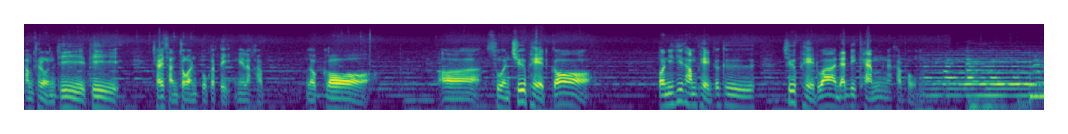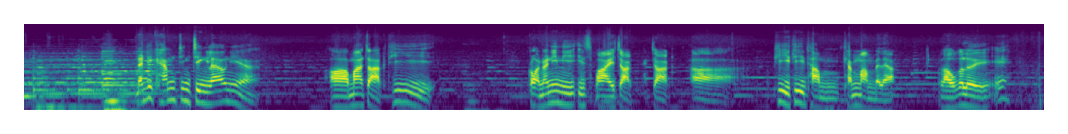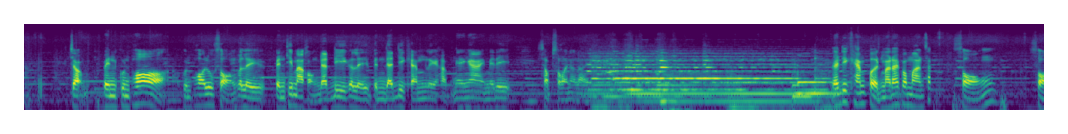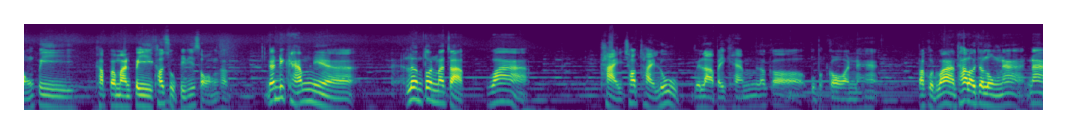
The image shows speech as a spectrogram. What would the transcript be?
ทำถนนที่ที่ใช้สัญจรปกตินี่แหละครับ แล้วก็ส่วนชื่อเพจก็ ตอนนี้ที่ทำเพจก็คือชื่อเพจว่า Daddy Camp นะครับผม Daddy Camp จริง ๆ แล้วเนี่ยมาจากที่ ก่อนหน้านี้มีอินสปายจากจากพี่ที่ทำแคมป์มัมไปแล้ว เราก็เลยเอ๊ะจะเป็นคุณพ่อคุณพ่อลูกสองก็เลยเป็นที่มาของดัดดี้ก็เลยเป็นดัดดี้แคมป์เลยครับ ง่ายๆ ไม่ได้ซับซ้อนอะไรดัดดี้แคมป์เปิดมาได้ประมาณสัก 2 2 ปีครับประมาณปีเข้าสู่ปีที่ 2 ครับดัดดี้แคมป์เนี่ย เริ่มต้นมาจากว่า ถ่ายชอบถ่ายรูปเวลาไปแคมป์แล้วก็อุปกรณ์นะฮะปรากฏว่าถ้าเราจะลงหน้าหน้า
